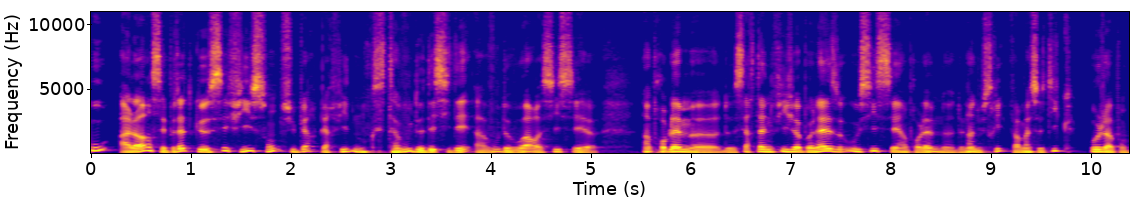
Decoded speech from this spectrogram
Ou alors, c'est peut-être que ces filles sont super perfides, donc c'est à vous de décider, à vous de voir si c'est euh, un problème euh, de certaines filles japonaises ou si c'est un problème de l'industrie pharmaceutique au Japon.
